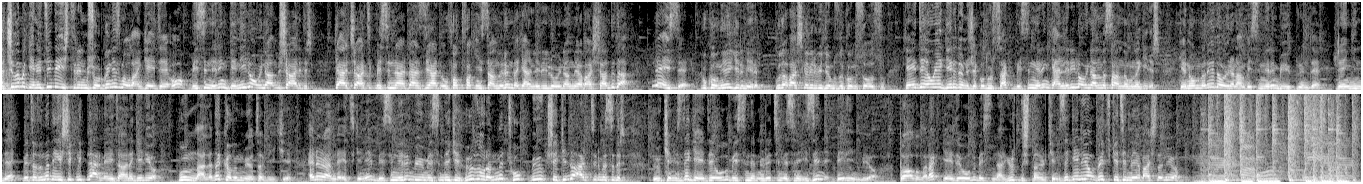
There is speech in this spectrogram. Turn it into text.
Açılımı genetiği değiştirilmiş organizma olan GDO, besinlerin geniyle oynanmış halidir. Gerçi artık besinlerden ziyade ufak ufak insanların da genleriyle oynanmaya başlandı da Neyse bu konuya girmeyelim. Bu da başka bir videomuzun konusu olsun. GDO'ya geri dönecek olursak besinlerin genleriyle oynanması anlamına gelir. Genomlarıyla oynanan besinlerin büyüklüğünde, renginde ve tadında değişiklikler meydana geliyor. Bunlarla da kalınmıyor tabii ki. En önemli etkeni besinlerin büyümesindeki hız oranını çok büyük şekilde arttırmasıdır. Ülkemizde GDO'lu besinlerin üretilmesine izin verilmiyor. Doğal olarak GDO'lu besinler yurt dışından ülkemize geliyor ve tüketilmeye başlanıyor.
